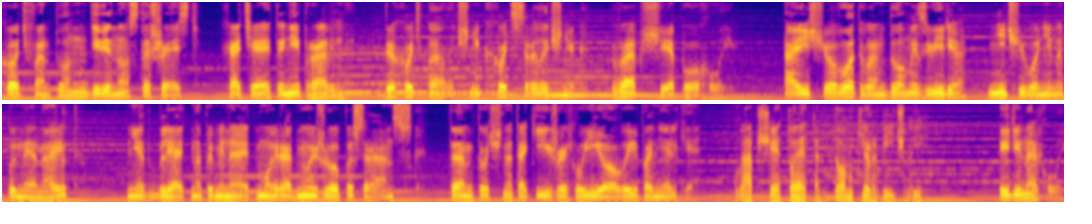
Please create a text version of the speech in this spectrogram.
хоть фантон 96, хотя это неправильно. Да хоть палочник, хоть срылочник, вообще похуй. А еще вот вам дом из видео, ничего не напоминает? Нет, блять, напоминает мой родной жопа Сранск, там точно такие же хуевые панельки. Вообще-то этот дом кирпичный. Иди нахуй.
